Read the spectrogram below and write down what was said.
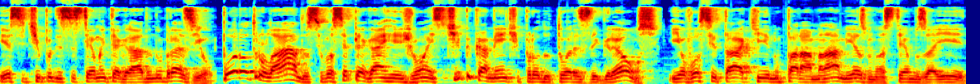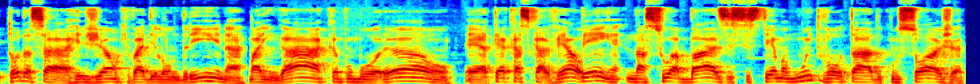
Esse tipo de sistema integrado no Brasil. Por outro lado, se você pegar em regiões tipicamente produtoras de grãos, e eu vou citar aqui no Paraná mesmo, nós temos aí toda essa região que vai de Londrina, Maringá, Campo Mourão, é, até Cascavel, tem na sua base sistema muito voltado com soja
